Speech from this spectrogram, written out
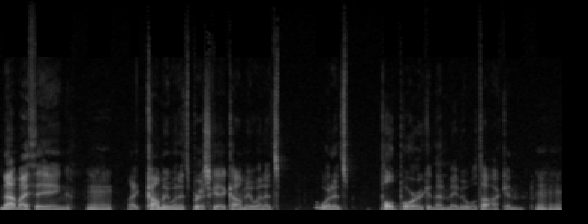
not my thing Mhm. like call me when it's brisket call me when it's when it's pulled pork and then maybe we'll talk and Mhm.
